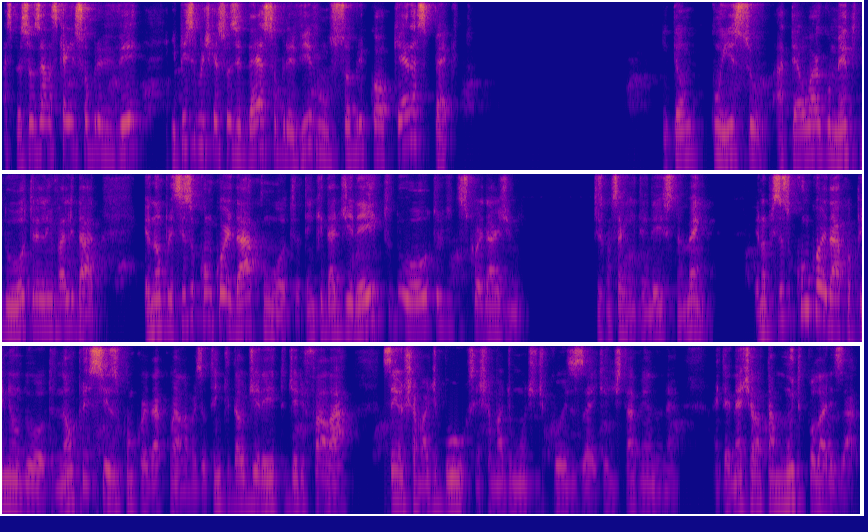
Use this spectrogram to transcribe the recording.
As pessoas elas querem sobreviver e principalmente que as suas ideias sobrevivam sobre qualquer aspecto. Então, com isso, até o argumento do outro é invalidado. Eu não preciso concordar com o outro, eu tenho que dar direito do outro de discordar de mim. Vocês conseguem entender isso também? Eu não preciso concordar com a opinião do outro, não preciso concordar com ela, mas eu tenho que dar o direito de ele falar sem eu chamar de burro, sem chamar de um monte de coisas aí que a gente está vendo, né? A internet ela está muito polarizada.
